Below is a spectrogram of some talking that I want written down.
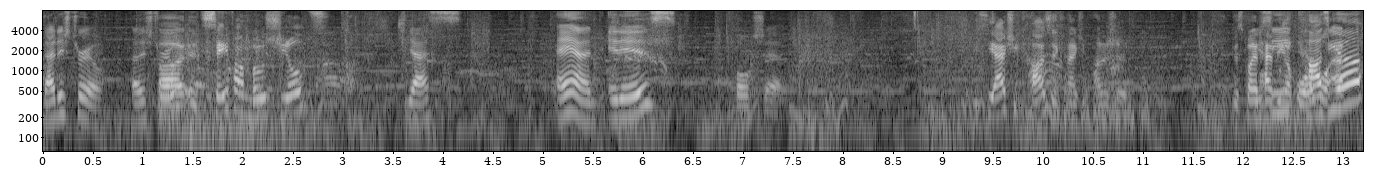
That is true. That is true. Uh, it's safe on most shields. yes. And it is bullshit. You see, actually, Kazuya can actually punish it, despite You having see, a horrible. Kazuya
